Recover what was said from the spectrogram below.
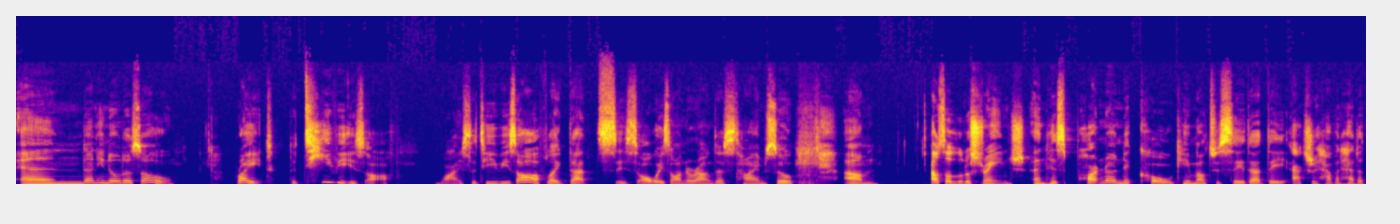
And then he noticed oh right the tv is off. Why is the tv's off? Like that's it's always on around this time. So um, that was a little strange. And his partner Nicole came out to say that they actually haven't had a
